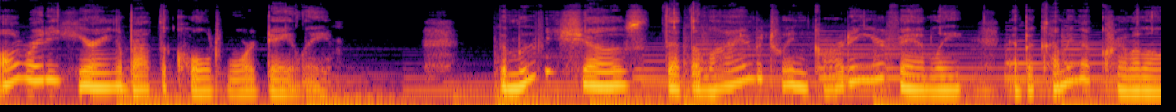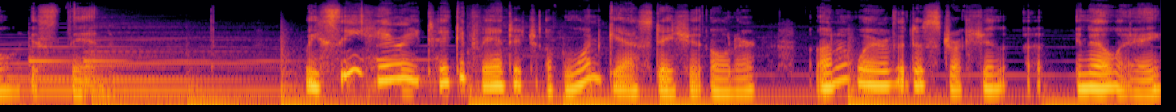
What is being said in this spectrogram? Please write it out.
already hearing about the Cold War daily. The movie shows that the line between guarding your family and becoming a criminal is thin. We see Harry take advantage of one gas station owner, unaware of the destruction uh, in LA,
